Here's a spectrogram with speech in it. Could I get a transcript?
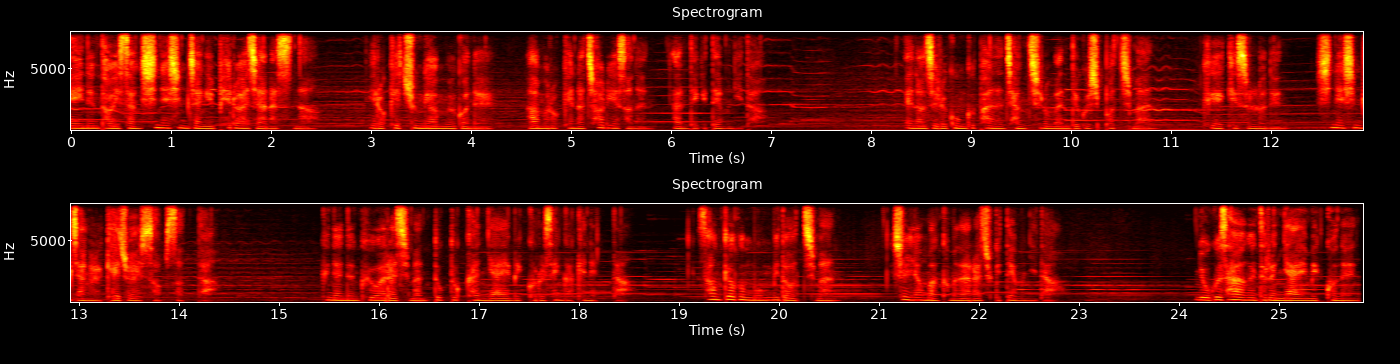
A는 더 이상 신의 심장이 필요하지 않았으나 이렇게 중요한 물건을 아무렇게나 처리해서는 안 되기 때문이다. 에너지를 공급하는 장치로 만들고 싶었지만 그의 기술로는 신의 심장을 개조할 수 없었다. 그녀는 교활하지만 똑똑한 야에미코를 생각해냈다. 성격은 못 믿었지만 실력만큼은 알아주기 때문이다. 요구 사항을 들은 야에미코는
